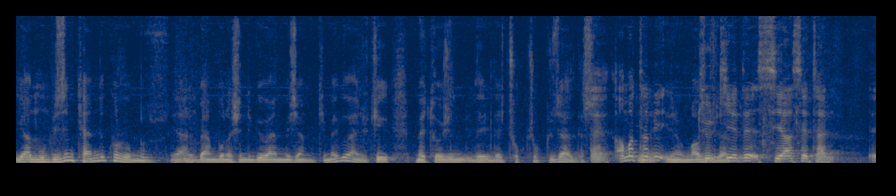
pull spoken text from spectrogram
Ya bu bizim kendi kurumumuz. Yani ben buna şimdi güvenmeyeceğim. Kime güveneceğim? Ki meteorolojinin verileri çok çok güzeldir. Evet ama İnan- tabii güzel. Türkiye'de siyaseten e,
